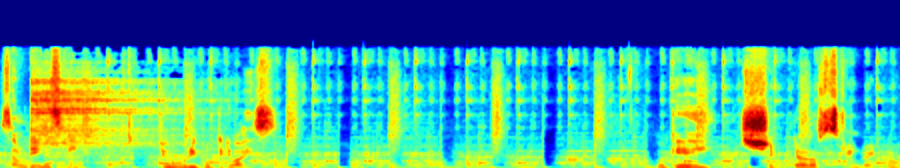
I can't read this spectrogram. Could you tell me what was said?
Simultaneously to reboot the device. Okay it should turn off the screen right now.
